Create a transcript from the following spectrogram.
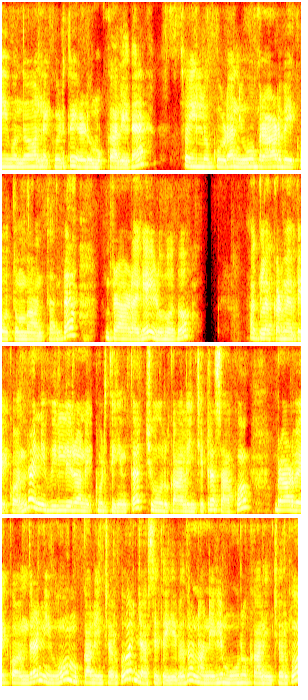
ಈ ಒಂದು ನೆಕ್ ಬಿಡ್ತು ಎರಡು ಮುಕ್ಕಾಲಿದೆ. ಸೊ ಇಲ್ಲೂ ಕೂಡ ನೀವು ಬ್ರಾಡ್ ಬೇಕು ತುಂಬ ಅಂತಂದರೆ ಬ್ರಾಡಾಗೆ ಇಡ್ಬೋದು. ಅಗ್ಲ ಕಡಿಮೆ ಬೇಕು ಅಂದರೆ ನೀವು ಇಲ್ಲಿರೋ ನೆಕ್ ಬಿಡ್ತಿಗಿಂತ ಚೂರು ಕಾಲು ಇಂಚ್ ಇಟ್ಟರೆ ಸಾಕು. ಬ್ರಾಡ್ ಬೇಕು ಅಂದರೆ ನೀವು ಮುಕ್ಕಾಲು ಇಂಚವರೆಗೂ ಜಾಸ್ತಿ ತೆಗಿಬೋದು. ನಾನು ಇಲ್ಲಿ ಮೂರು ಕಾಲು ಇಂಚವರೆಗೂ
